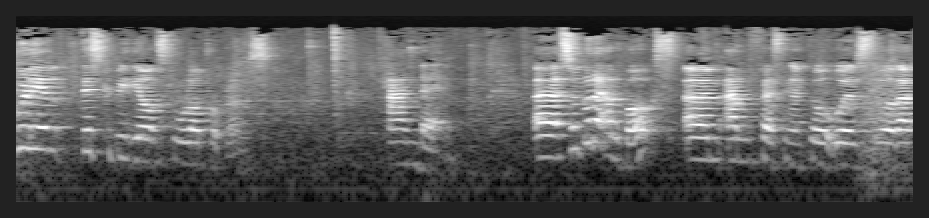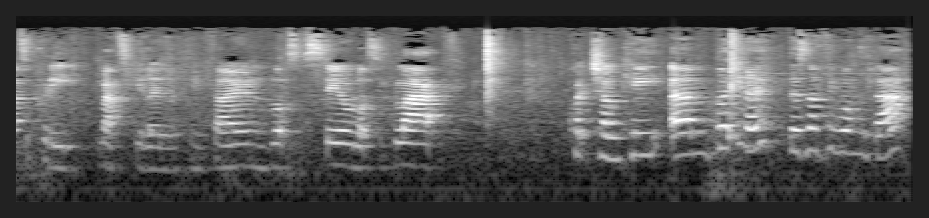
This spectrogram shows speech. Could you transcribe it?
brilliant, this could be the answer to all our problems. And then, uh, so I got it out of the box, um, and the first thing I thought was, well, that's a pretty masculine looking phone, lots of steel, lots of black, quite chunky. Um, but you know, there's nothing wrong with that.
